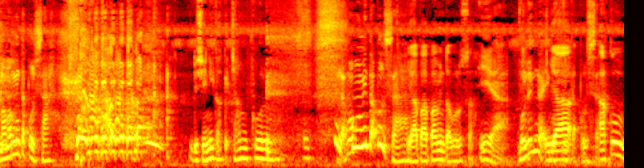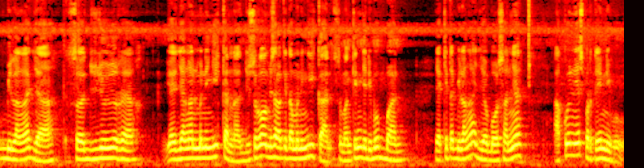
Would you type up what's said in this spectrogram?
Mama minta pulsa. Di sini kakek cangkul. Enggak mau minta pulsa. Ya apa-apa minta pulsa. Iya, boleh nggak ibu Ya minta pulsa? aku bilang aja sejujurnya ya jangan meninggikan lah. Justru kalau misalnya kita meninggikan semakin jadi beban. Ya kita bilang aja bahwasannya aku ini seperti ini bu.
